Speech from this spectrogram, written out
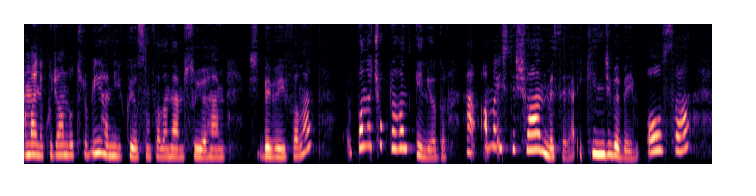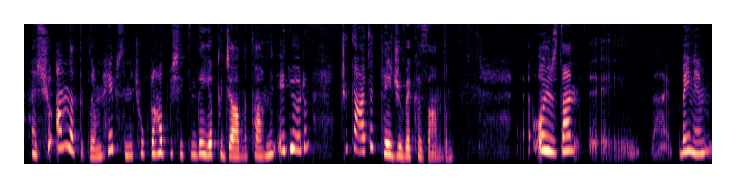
Ama hani kucağında oturup iyi hani yıkıyorsun falan hem suyu hem bebeği falan. Bana çok rahat geliyordu. Ha, ama işte şu an mesela ikinci bebeğim olsa hani şu anlattıklarımın hepsini çok rahat bir şekilde yapacağımı tahmin ediyorum. Çünkü artık tecrübe kazandım. O yüzden e, benim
